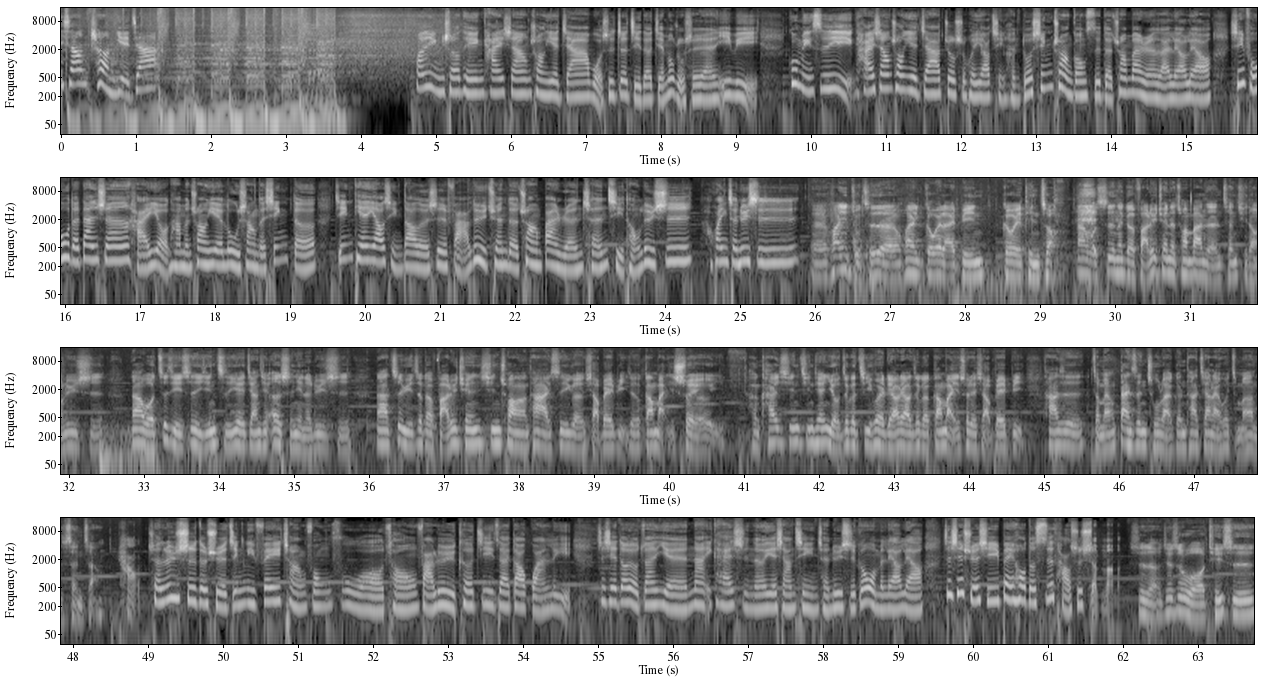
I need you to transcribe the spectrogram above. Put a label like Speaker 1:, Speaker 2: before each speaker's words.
Speaker 1: 开箱创业家。
Speaker 2: 欢迎收听《开箱创业家》，我是这集的节目主持人 Eve。顾名思义，开箱创业家就是会邀请很多新创公司的创办人来聊聊新服务的诞生，还有他们创业路上的心得。今天邀请到的是法律圈的创办人陈启彤律师，欢迎陈律师。
Speaker 3: 呃，欢迎主持人，欢迎各位来宾，各位听众。那我是那个法律圈的创办人陈启彤律师。那我自己是已经执业将近二十年的律师。那至于这个法律圈新创呢，他还是一个小 baby，就是刚满一岁而已。很开心今天有这个机会聊聊这个刚满一岁的小 baby，他是怎么样诞生出来，跟他将来会怎么样的成长。
Speaker 2: 好，陈律师的学经历非常丰富哦，从法律、科技再到管理，这些都有钻研。那一开始呢，也想请陈律师跟我们聊聊这些学习背后的思考是什么？
Speaker 3: 是的，就是我其实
